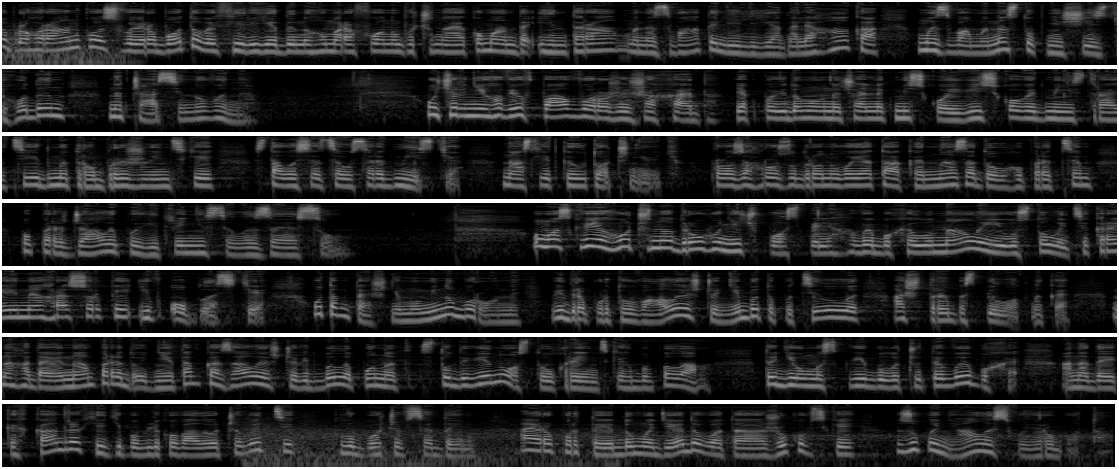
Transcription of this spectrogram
Доброго ранку. Свою роботу в ефірі єдиного марафону починає команда Інтера. Мене звати Лілія Налягака. Ми з вами наступні 6 годин на часі новини. У Чернігові впав ворожий шахед. Як повідомив начальник міської військової адміністрації Дмитро Брижинський, сталося це у середмісті. Наслідки уточнюють. Про загрозу дронової атаки незадовго перед цим попереджали повітряні сили ЗСУ. У Москві гучно другу ніч поспіль. Вибухи лунали і у столиці країни-агресорки, і в області. У тамтешньому міноборони відрапортували, що нібито поцілили аж три безпілотники. Нагадаю, напередодні там казали, що відбили понад 190 українських БПЛА. Тоді у Москві було чути вибухи, а на деяких кадрах, які публікували очевидці, клубочився дим. Аеропорти Домодєдово та Жуковський зупиняли свою роботу.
